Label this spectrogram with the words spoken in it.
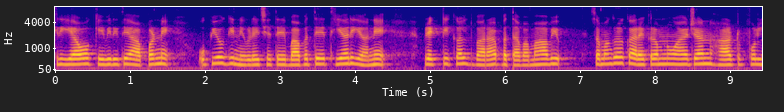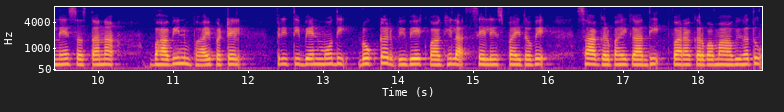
ક્રિયાઓ કેવી રીતે આપણને ઉપયોગી નીવડે છે તે બાબતે થિયરી અને પ્રેક્ટિકલ દ્વારા બતાવવામાં આવ્યું. સમગ્ર કાર્યક્રમનું આયોજન હાર્ટફુલનેસ સંસ્થાના ભાવિનભાઈ પટેલ, પ્રીતિબેન મોદી, ડૉક્ટર વિવેક વાઘેલા, શૈલેષભાઈ દવે, સાગરભાઈ ગાંધી દ્વારા કરવામાં આવ્યું હતું.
